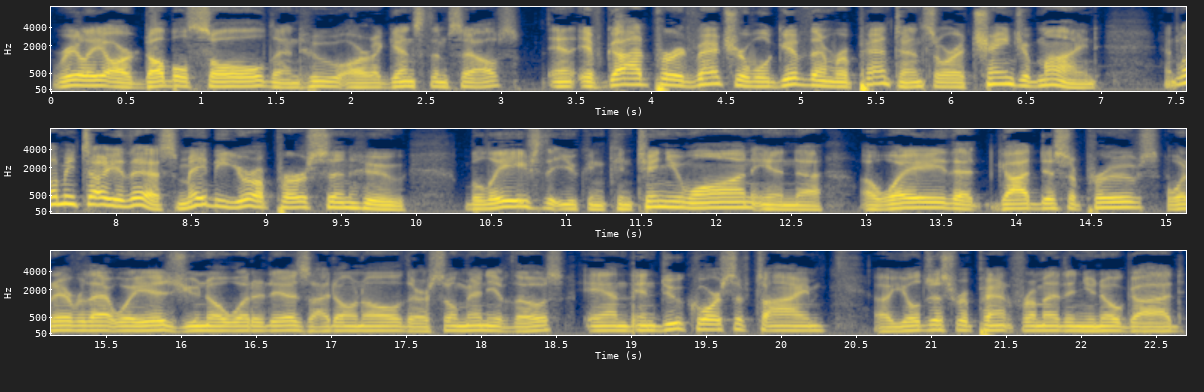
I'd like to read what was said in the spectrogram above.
really are double souled and who are against themselves. And if God peradventure will give them repentance or a change of mind, and let me tell you this, maybe you're a person who believes that you can continue on in a, a, way that God disapproves, whatever that way is, you know what it is. I don't know. There are so many of those. And in due course of time, uh, you'll just repent from it and you know God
